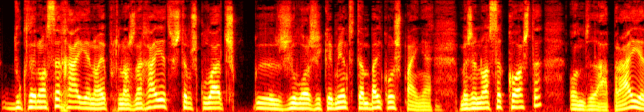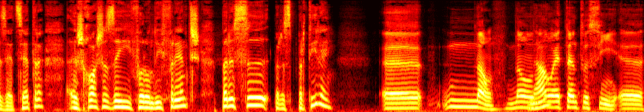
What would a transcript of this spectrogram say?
do que da nossa raia, não é? Porque nós na raia estamos colados geologicamente também com Espanha. Sim. Mas na nossa costa, onde há praias, etc., as rochas aí foram diferentes para se, para se partirem? Uh, não, não, não, não, é tanto assim. Uh,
